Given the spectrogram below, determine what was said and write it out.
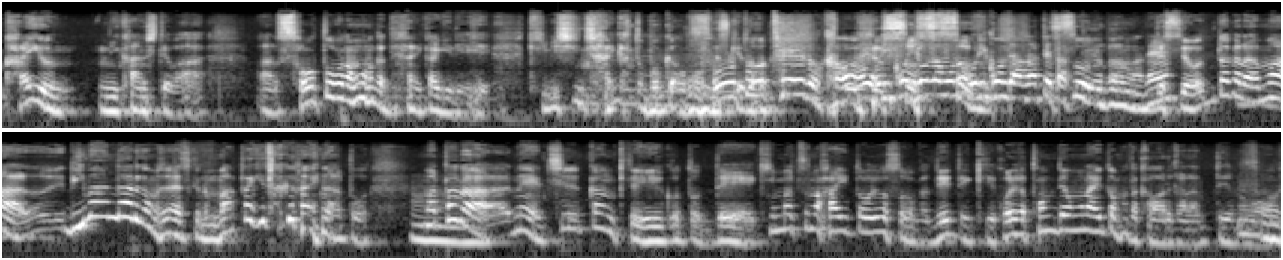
海運に関しては、あの相当なものが出ない限り、厳しいんじゃないかと僕は思うんですけど、相当程度皮を織り込いろんなものを織り込んで上がってたっていう部分はね。ですよ、だからまあ、リバウンドあるかもしれないですけど、また来たくないなと、まあ、ただね、中間期ということで、期末の配当予想が出てきて、これがとんでもないとまた変わるかなっていうのも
